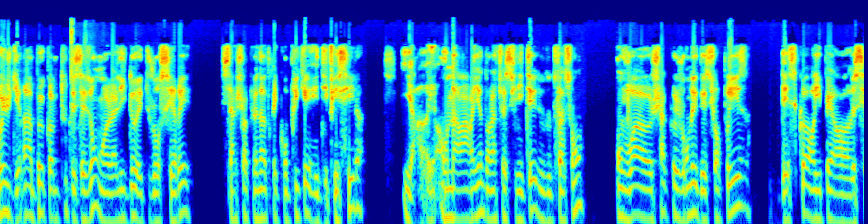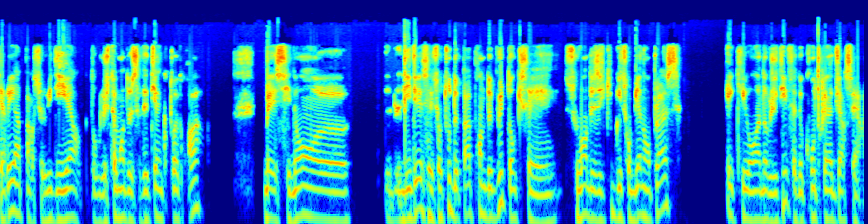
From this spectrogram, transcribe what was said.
Oui, je dirais un peu comme toutes les saisons, la Ligue 2 est toujours serrée. C'est un championnat très compliqué et difficile. Il on n'a rien dans la facilité de toute façon. On voit euh, chaque journée des surprises, des scores hyper euh, serrés, à part celui d'hier, donc justement de Saint-Etienne contre 3. Mais sinon, euh, l'idée c'est surtout de ne pas prendre de but. Donc c'est souvent des équipes qui sont bien en place et qui ont un objectif, c'est de contrer l'adversaire.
